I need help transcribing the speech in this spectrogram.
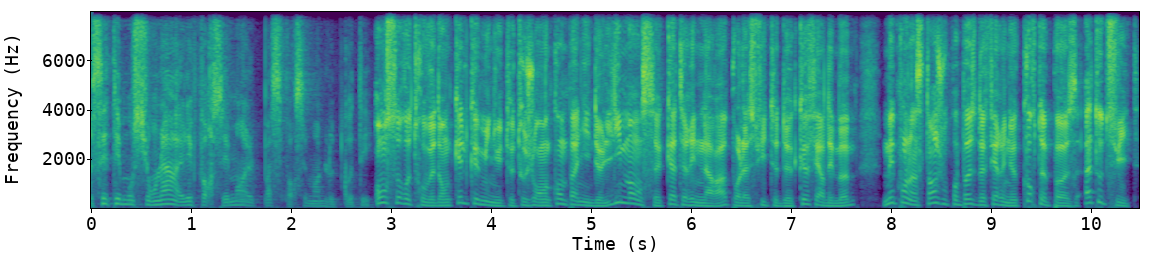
cette émotion-là, elle est forcément, elle passe forcément de l'autre côté. On se retrouve dans quelques minutes, toujours en compagnie de l'immense Catherine Lara pour la suite de Que faire des mômes. Mais pour l'instant, je vous propose de faire une courte pause. À tout de suite.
